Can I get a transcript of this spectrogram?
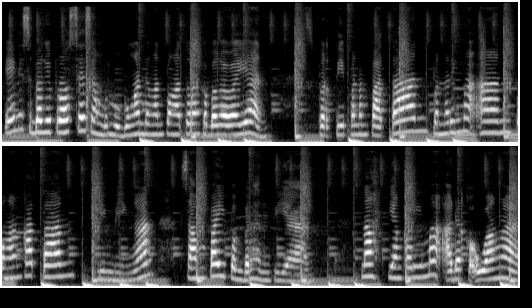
Ya ini sebagai proses yang berhubungan dengan pengaturan kepegawaian seperti penempatan, penerimaan, pengangkatan, bimbingan, sampai pemberhentian. Nah, yang kelima ada keuangan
